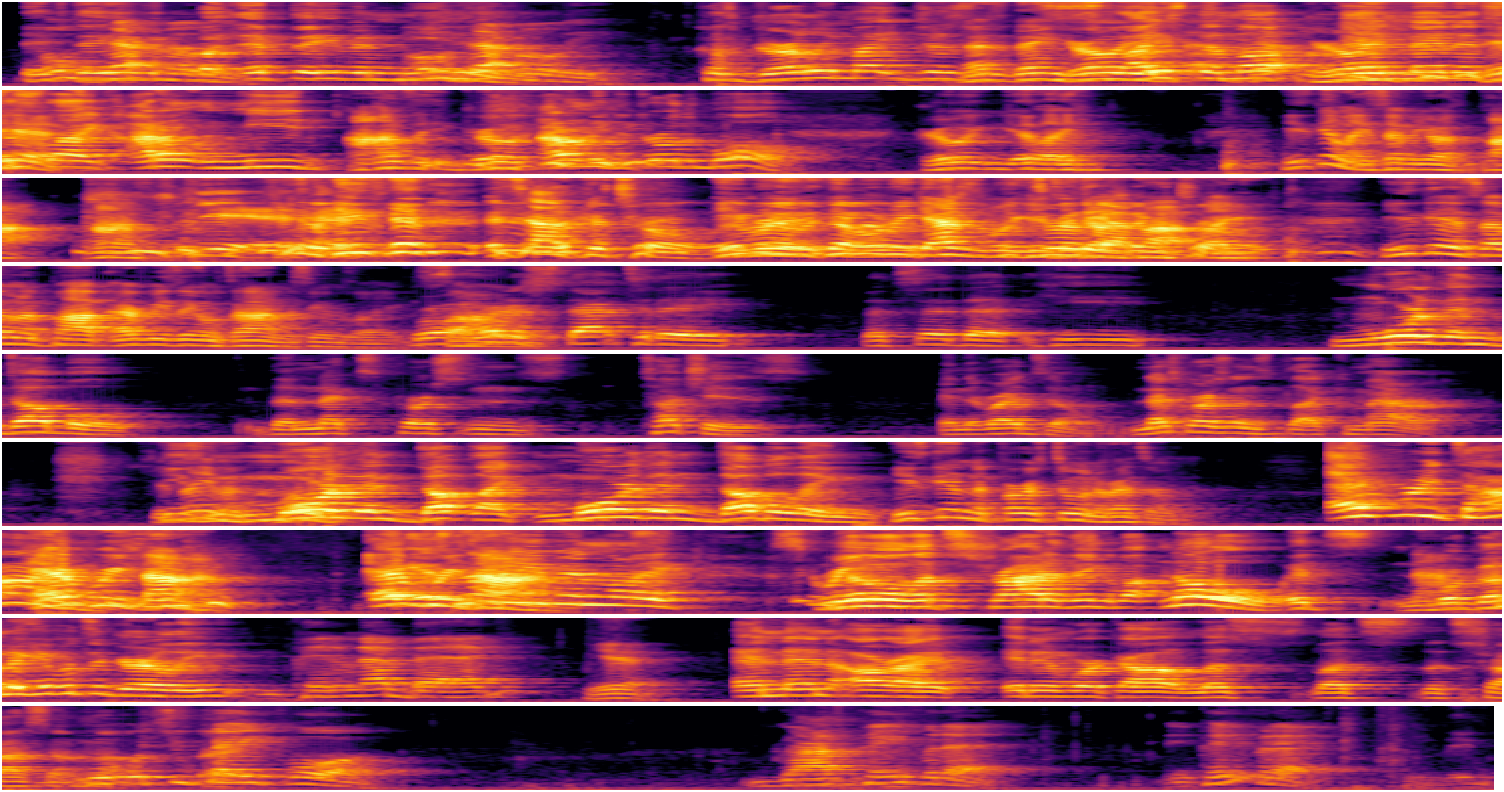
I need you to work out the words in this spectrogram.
If Most they even, definitely. but if they even need Oh, him, definitely. because Gurley might just That's the thing, Gurley- slice them up, Gurley- and then it's just like I don't need, Honestly, Gurley, I don't need to throw the ball. Gurley can get like he's getting like seven yards a pop. Honestly, Yeah, he's getting, it's out of control. It Even, really, even when he catches the ball, he it's gets really really out of pop. control. Like, he's getting seven a pop every single time. It seems like. Bro, so, I heard a stat today that said that he more than doubled the next person's touches in the red zone. The next person's like Kamara. It's He's more close. than du- like more than doubling He's getting the first two in the red zone every time. every time. Every it's time. It's not even like Screen. yo. Let's try to think about. No, it's Nah. we're gonna give it to Gurley, You paid him that bag. yeah. and then all right, it didn't work out. Let's let's let's try something. Do what else. you Like, paid for. You guys pay for that. They pay for that. The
